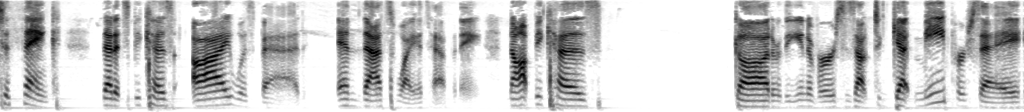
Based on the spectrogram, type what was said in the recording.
to think that it's because I was bad and that's why it's happening, not because God or the universe is out to get me per se.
